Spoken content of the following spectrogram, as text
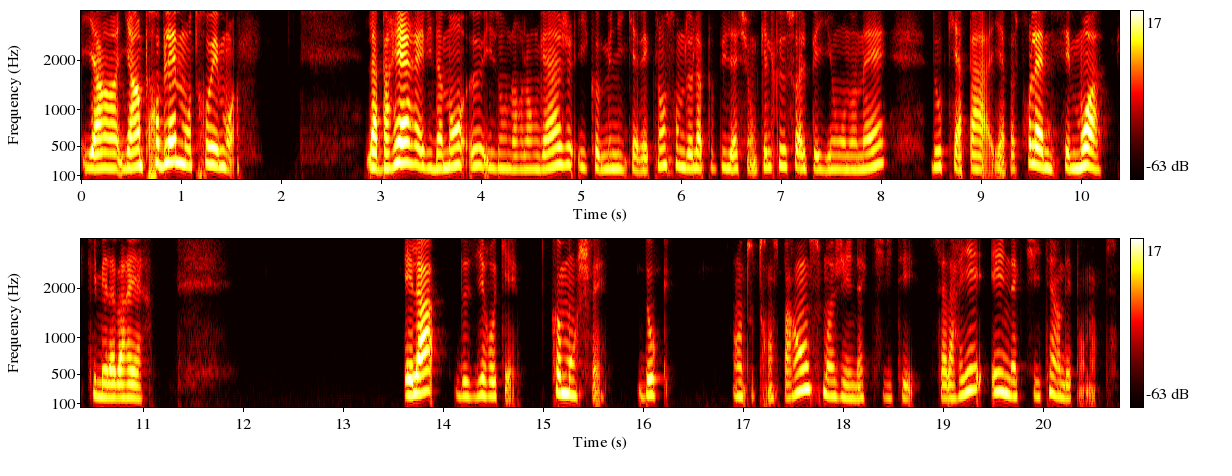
Il y, a un problème entre eux et moi. La barrière, évidemment, eux, ils ont leur langage, ils communiquent avec l'ensemble de la population, quel que soit le pays où on en est. Donc, il n'y a, a pas de problème, c'est moi qui mets la barrière. Et là, de se dire, OK, comment je fais? Donc, en toute transparence, moi, j'ai une activité salariée et une activité indépendante.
